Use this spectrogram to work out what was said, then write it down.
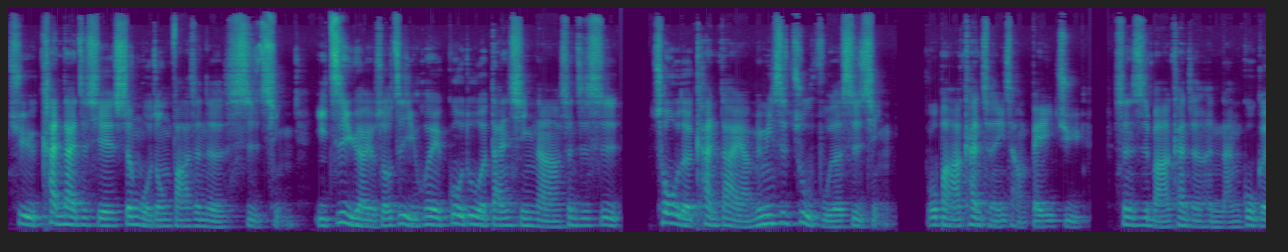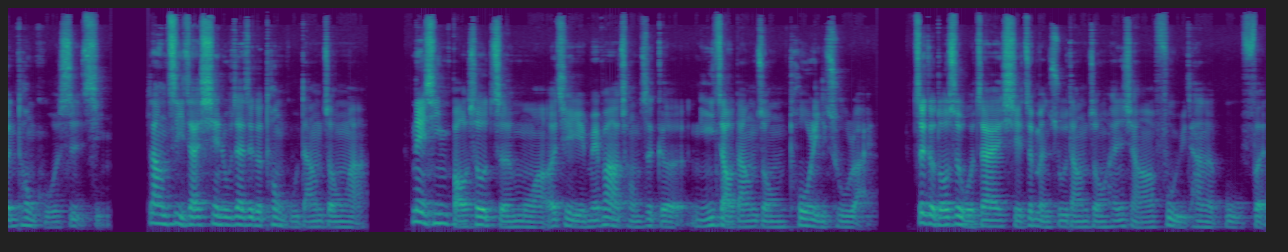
去看待这些生活中发生的事情，以至于啊，有时候自己会过度的担心啊，甚至是错误的看待啊，明明是祝福的事情，我把它看成一场悲剧，甚至把它看成很难过跟痛苦的事情，让自己在陷入在这个痛苦当中啊，内心饱受折磨啊，而且也没办法从这个泥沼当中脱离出来。这个都是我在写这本书当中很想要赋予它的部分。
